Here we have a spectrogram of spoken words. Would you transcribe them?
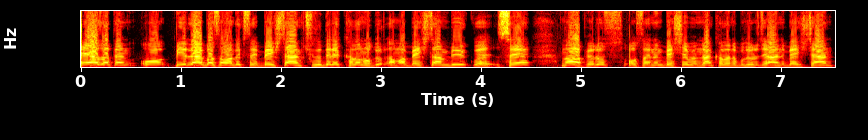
Eğer zaten o birler basamağındaki sayı 5'ten küçükse direkt kalan odur. Ama 5'ten büyük ve ise ne yapıyoruz? O sayının 5'e bölümden kalanı buluyoruz. Yani 5'ten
